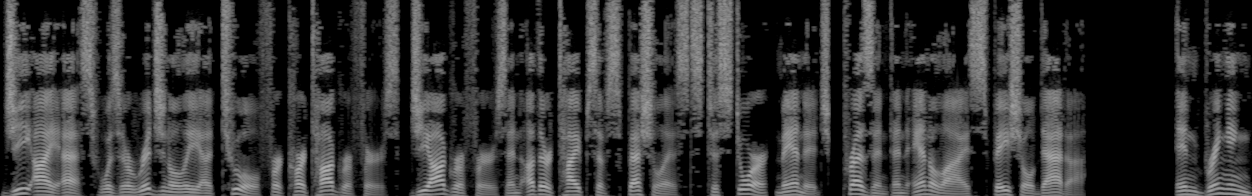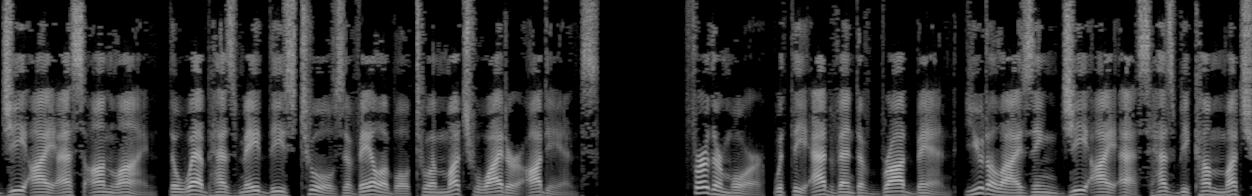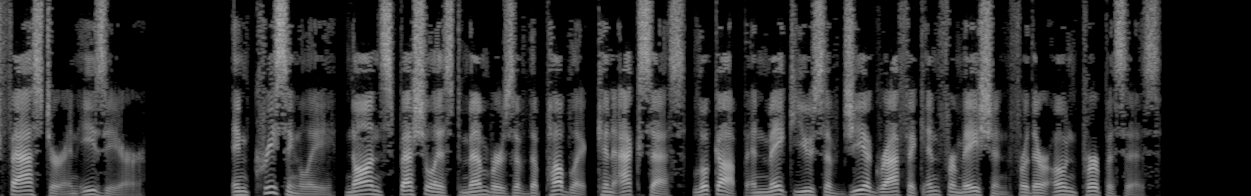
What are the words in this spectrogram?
GIS was originally a tool for cartographers, geographers and other types of specialists to store, manage, present and analyze spatial data. In bringing GIS online, the web has made these tools available to a much wider audience. Furthermore, with the advent of broadband, utilizing GIS has become much faster and easier. Increasingly, non-specialist members of the public can access, look up and make use of geographic information for their own purposes.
